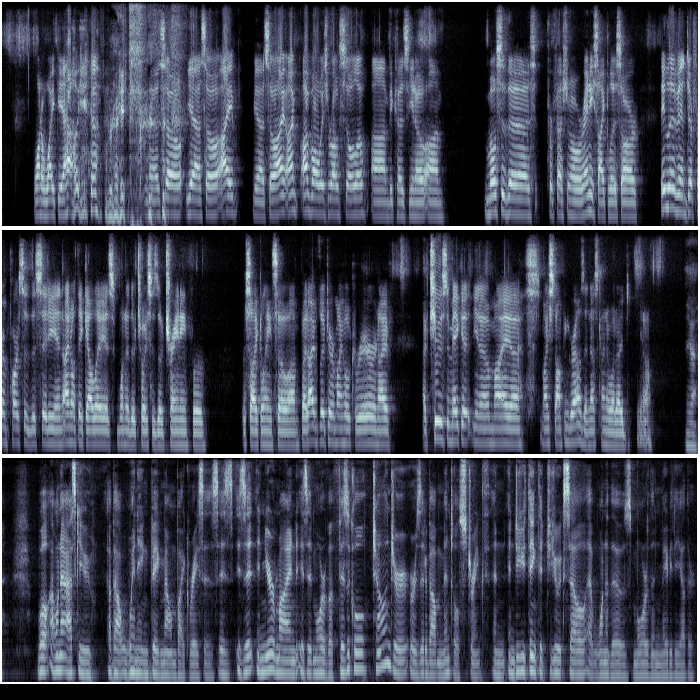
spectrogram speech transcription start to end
want to wipe you out. You know? Right. you know. So yeah. So I yeah. So I I'm, I've always rode solo um, because you know um, most of the professional or any cyclists are they live in different parts of the city and i don't think la is one of their choices of training for for cycling so um, but i've lived here my whole career and i've i've choose to make it you know my uh, my stomping grounds and that's kind of what i you know yeah well i want to ask you about winning big mountain bike races. Is is it in your mind is it more of a physical challenge or, or is it about mental strength? And and do you think that you excel at one of those more than maybe the other?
